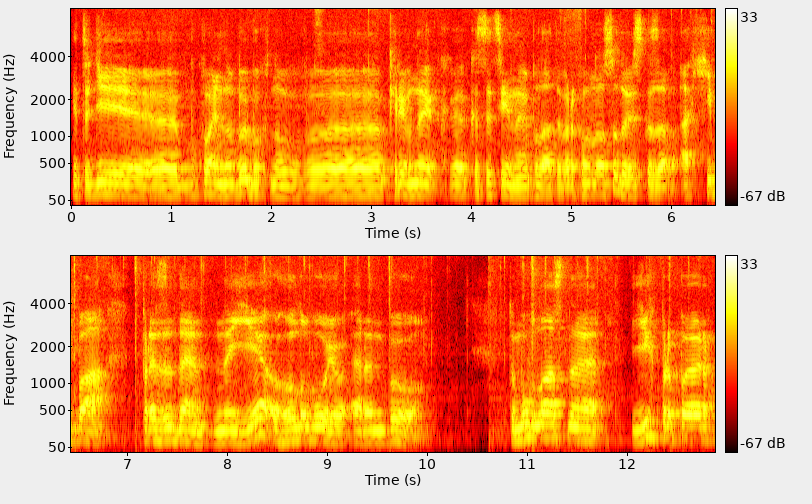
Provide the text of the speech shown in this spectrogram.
І тоді е, буквально вибухнув е, керівник касаційної палати Верховного суду і сказав: А хіба президент не є головою РНБО? Тому, власне, їх припер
